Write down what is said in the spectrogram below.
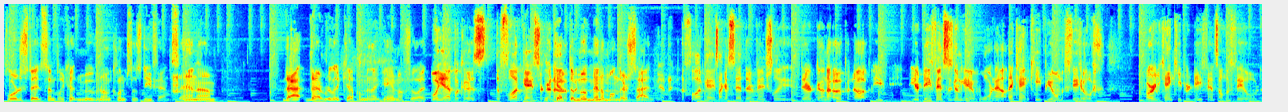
Florida State simply couldn't move it on Clemson's defense, Mm-hmm. and um, that that really kept them in that game. I feel like Well, yeah, because the floodgates are going to kept the momentum on their side. Yeah, the, the floodgates, like I said, they're eventually they're going to open up. You, your defense is going to get worn out. They can't keep you on the field, or you can't keep your defense on the field.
